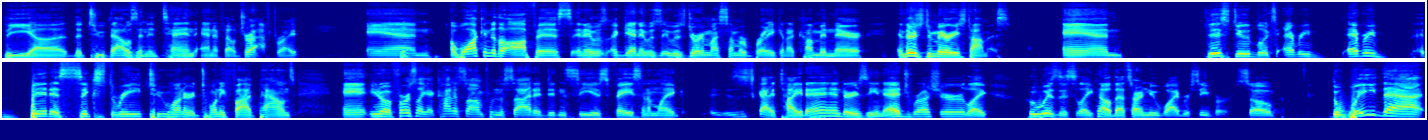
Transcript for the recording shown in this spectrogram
the uh, the 2010 NFL draft, right? And yeah. I walk into the office, and it was again, it was it was during my summer break, and I come in there, and there's Demaryius Thomas, and this dude looks every every bit as 6'3, 225 pounds. And you know, at first, like I kind of saw him from the side, I didn't see his face, and I'm like, is this guy a tight end or is he an edge rusher? Like, who is this? Like, no, that's our new wide receiver. So the way that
